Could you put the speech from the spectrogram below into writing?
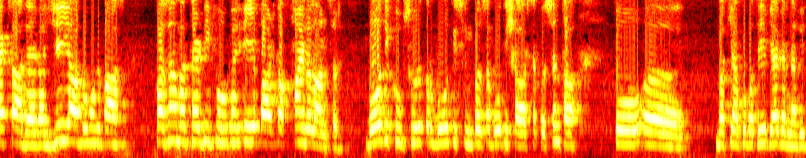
एक्स आ जाएगा। यही आप लोगों के पास क्वेश्चन नंबर थर्टी फोर का ए पार्ट का फाइनल आंसर बहुत ही खूबसूरत और बहुत ही सिंपल सा बहुत ही शार्ट सा क्वेश्चन था। तो आ, बाकी आपको पता ही क्या करना भी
